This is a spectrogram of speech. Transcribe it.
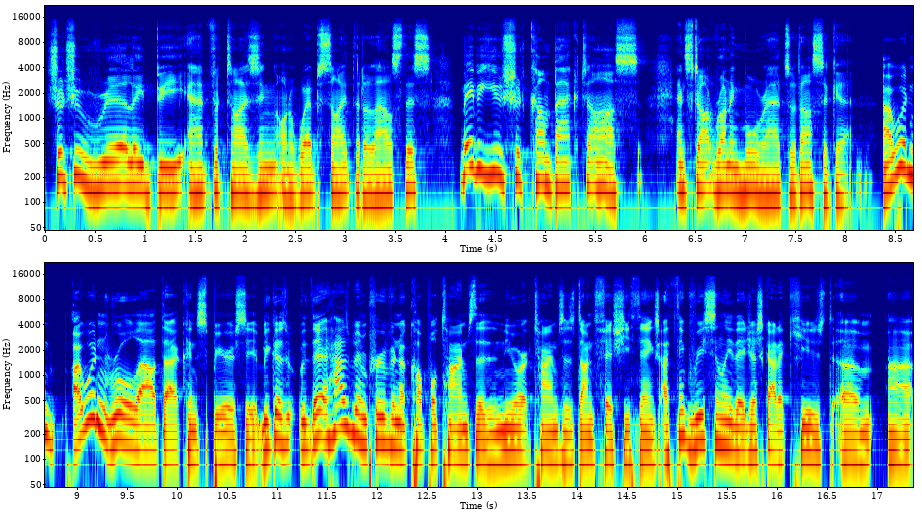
Should you really be advertising on a website that allows this? Maybe you should come back to us and start running more ads with us again. I wouldn't I wouldn't rule out that conspiracy because there has been proven a couple times that the New York Times has done fishy things. I think recently they just got accused um uh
